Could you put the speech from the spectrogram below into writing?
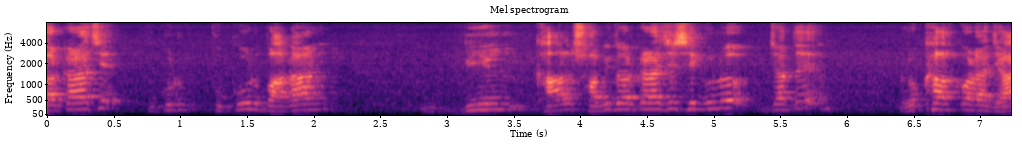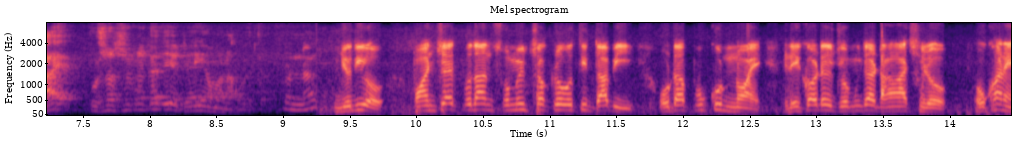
দরকার আছে। পুকুর পুকুর বাগান বিল খাল সবই দরকার আছে। সেগুলো যাতে রক্ষা করা যায় প্রশাসনের কাছে এটাই আমার আবেদন। যদিও পঞ্চায়েত প্রধান সমীর চক্রবর্তীর দাবি ওটা পুকুর নয় রেকর্ডে জমিটা ডাঙা ছিল। ওখানে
